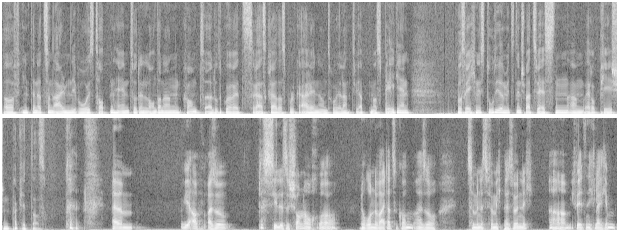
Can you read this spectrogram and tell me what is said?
auf internationalem Niveau ist Tottenham. Zu den Londonern kommt äh, Ludogorets Rasgrad aus Bulgarien und Royal Antwerpen aus Belgien. Was rechnest du dir mit den Schwarz-Weißen am europäischen Parkett aus? ähm, ja, also das Ziel ist es schon auch, äh, eine Runde weiterzukommen. Also zumindest für mich persönlich. Ähm, ich will jetzt nicht gleich im,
